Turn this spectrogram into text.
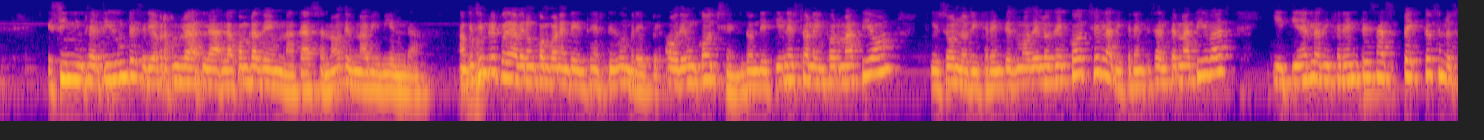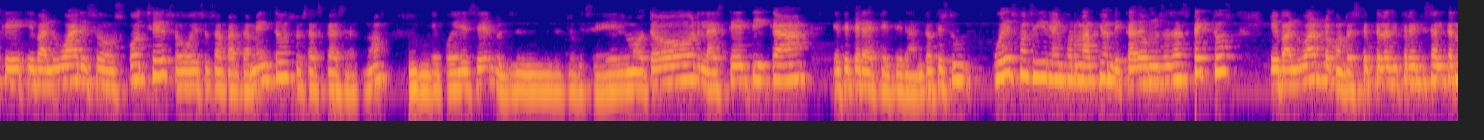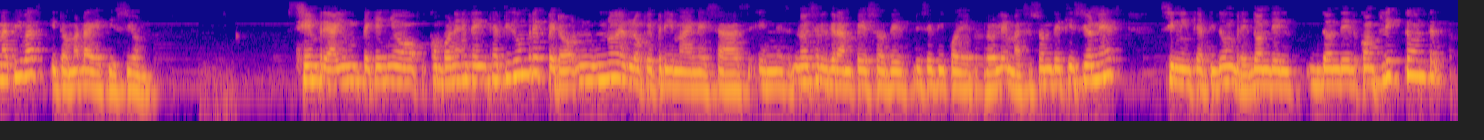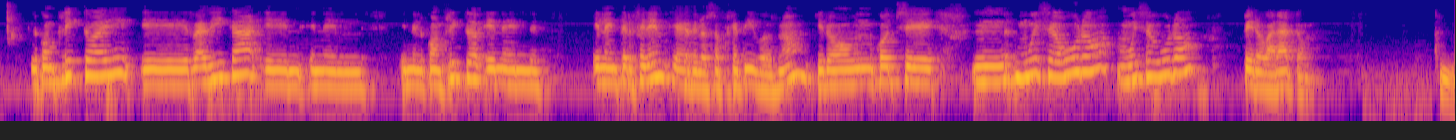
sin incertidumbre sería, por ejemplo, la, compra de una casa, ¿no? De una vivienda. Aunque siempre puede haber un componente de incertidumbre, o de un coche, donde tienes toda la información, y son los diferentes modelos de coche, las diferentes alternativas, y tienes los diferentes aspectos en los que evaluar esos coches o esos apartamentos o esas casas, ¿no? Que puede ser, pues, yo qué sé, el motor, la estética, etcétera, etcétera. Entonces tú puedes conseguir la información de cada uno de esos aspectos, evaluarlo con respecto a las diferentes alternativas y tomar la decisión. Siempre hay un pequeño componente de incertidumbre, pero no es lo que prima en esas, no es el gran peso de, de ese tipo de problemas. Son decisiones sin incertidumbre, donde el, donde el conflicto el conflicto ahí eh, radica en, en, el, en el conflicto, en, el, en la interferencia de los objetivos, ¿no? Quiero un coche mm, muy seguro, muy seguro, pero barato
